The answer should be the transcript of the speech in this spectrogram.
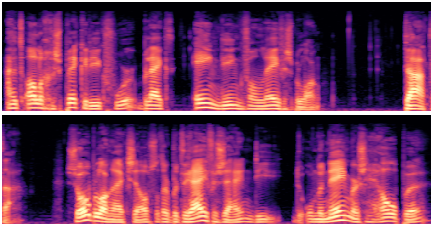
uit alle gesprekken die ik voer blijkt één ding van levensbelang: data. Zo belangrijk zelfs dat er bedrijven zijn die de ondernemers helpen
